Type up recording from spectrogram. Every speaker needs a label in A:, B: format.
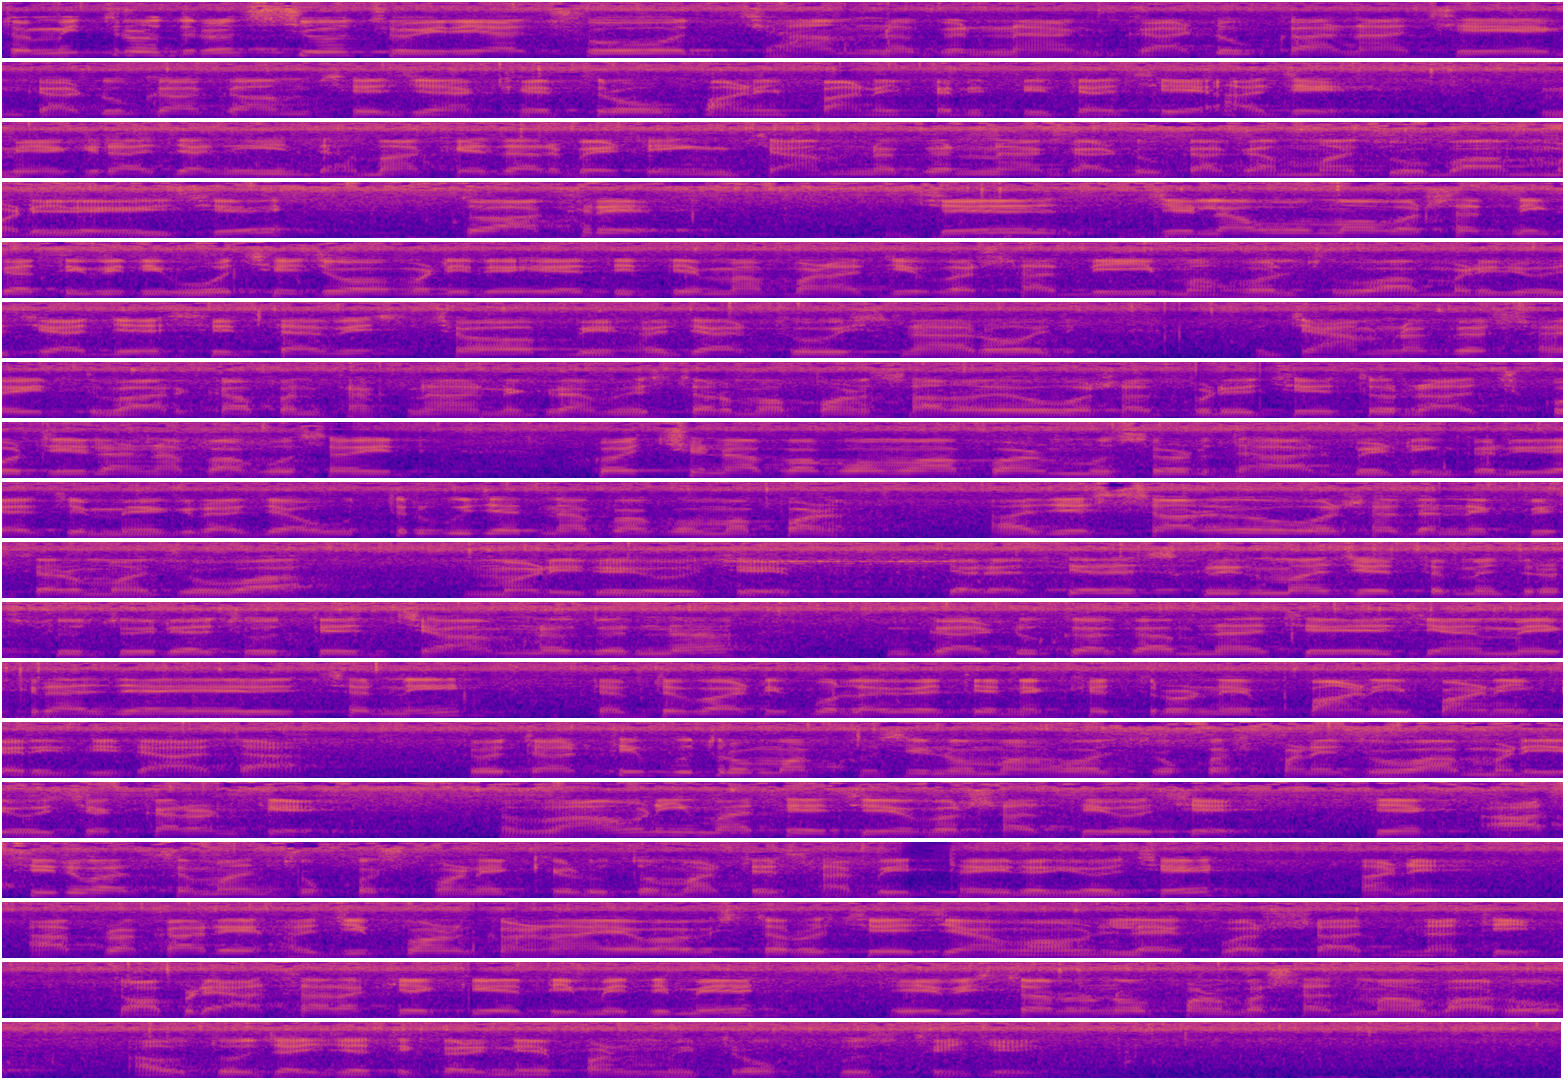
A: તો મિત્રો દ્રશ્યો જોઈ રહ્યા છો. જામનગરના ગાડુકાના છે. ગાડુકા ગામ છે જ્યાં ખેતરો પાણી પાણી કરી દીધા છે. આજે મેઘરાજાની ધમાકેદાર બેટિંગ જામનગરના ગાડુકા ગામમાં જોવા મળી રહી છે. તો આખરે જે જિલ્લાઓમાં વરસાદની ગતિવિધિ ઓછી જોવા મળી રહી હતી, તેમાં પણ આજે વરસાદી માહોલ જોવા મળી રહ્યો છે. આજે સિત્તાવીસ છ બે હજાર ચોવીસના રોજ જામનગર સહિત દ્વારકા, પંથકના અને ગ્રામ્ય વિસ્તારોમાં પણ સારો એવો વરસાદ પડ્યો છે. તો રાજકોટ જિલ્લાના ભાગો સહિત કચ્છના ભાગોમાં પણ મુસળધાર બેટિંગ કરી રહ્યા છે મેઘરાજા. ઉત્તર ગુજરાતના ભાગોમાં પણ આજે સારો એવો વરસાદ અનેક વિસ્તારોમાં જોવા મળી રહ્યો છે. ત્યારે અત્યારે સ્ક્રીનમાં જે તમે દ્રશ્યો જોઈ રહ્યા છો તે જામનગરના ગાડુકા ગામના છે, જ્યાં મેઘરાજાએ રીતસરની ધબધબાટી બોલાવી હતી અને ખેતરોને પાણી પાણી કરી દીધા હતા. તો ધરતીપુત્રોમાં ખુશીનો માહોલ ચોક્કસપણે જોવા મળી રહ્યો છે, કારણ કે વાવણી માથે જે વરસાદ થયો છે, તે એક આશીર્વાદ સમાન ચોક્કસપણે ખેડૂતો માટે સાબિત થઈ રહ્યો છે અને આ પ્રકારે હજી પણ ઘણા એવા વિસ્તારો છે જ્યાં વાવણી લાયક વરસાદ નથી. તો આપણે આશા રાખીએ કે ધીમે ધીમે એ વિસ્તારોનો પણ વરસાદમાં વારો આવતો જાય, જેથી કરીને એ પણ મિત્રો ખુશ થઈ જાય.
